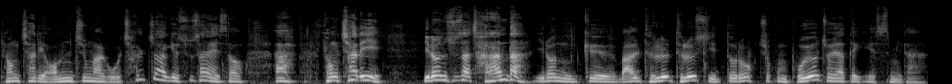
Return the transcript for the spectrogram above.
경찰이 엄중하고 철저하게 수사해서 아 경찰이 이런 수사 잘한다 이런 그 말 들을 들을 수 있도록 조금 보여줘야 되겠습니다.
